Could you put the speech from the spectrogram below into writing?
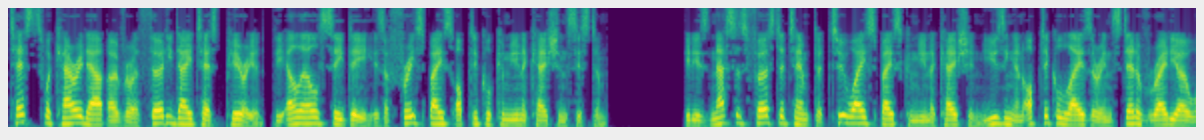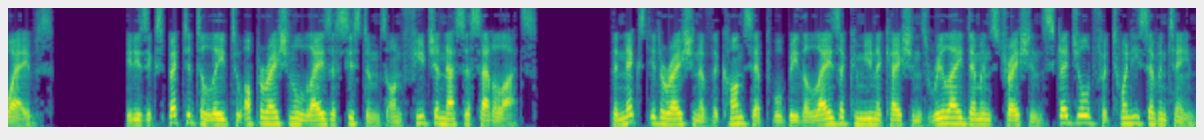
Tests were carried out over a 30-day test period. The LLCD is a free space optical communication system. It is NASA's first attempt at two-way space communication using an optical laser instead of radio waves. It is expected to lead to operational laser systems on future NASA satellites. The next iteration of the concept will be the Laser Communications Relay demonstration scheduled for 2017.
